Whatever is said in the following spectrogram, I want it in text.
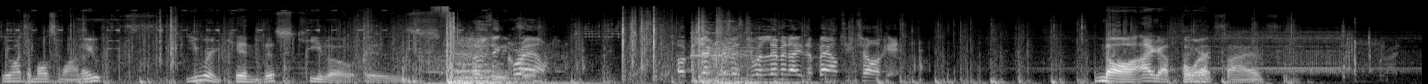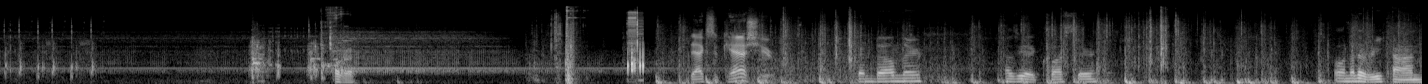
you want the most wanted. You, you were kidding. This kilo is Losing ground. Objective is to eliminate the bounty target. No, I got I four. got five. Okay. Stacks of cash here. Come down there. How's he got a cluster. Oh, another recon.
